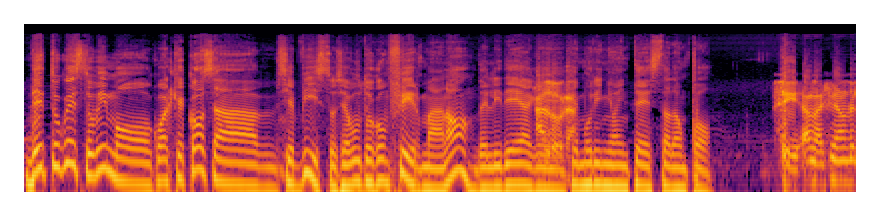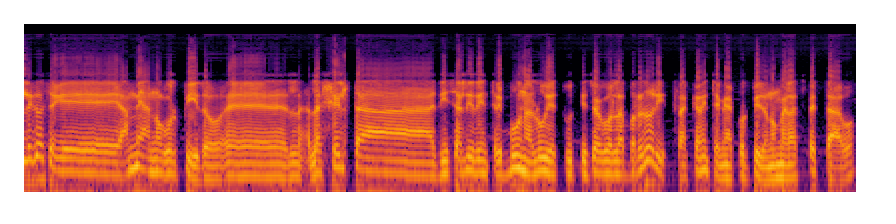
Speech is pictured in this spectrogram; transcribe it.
Detto questo, Mimmo, qualche cosa si è visto, si è avuto conferma, no? Dell'idea che, Allora. che Mourinho ha in testa da un po'. Sì, allora ci sono delle cose che a me hanno colpito. Eh, la la scelta di salire in tribuna, lui e tutti i suoi collaboratori, francamente mi ha colpito, non me l'aspettavo.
